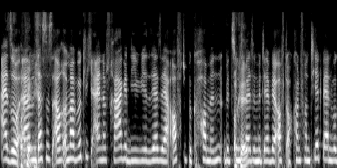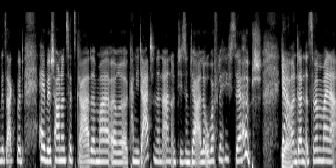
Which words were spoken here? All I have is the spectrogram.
also Okay. ähm, das ist auch immer wirklich eine Frage, die wir sehr, sehr oft bekommen, beziehungsweise mit der wir oft auch konfrontiert werden, wo gesagt wird, hey, wir schauen uns jetzt gerade mal eure Kandidatinnen an und die sind ja alle oberflächlich sehr hübsch. Ja, Ja. und dann ist immer meine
